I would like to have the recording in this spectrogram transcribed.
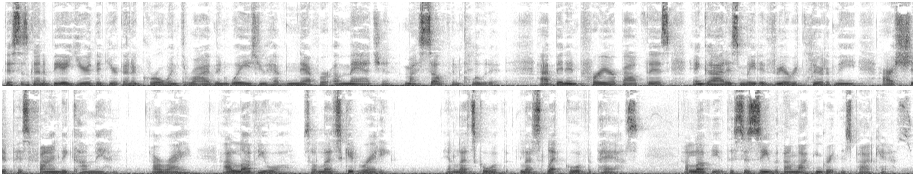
This is going to be a year that you're going to grow and thrive in ways you have never imagined, myself included. I've been in prayer about this, and God has made it very clear to me our ship has finally come in. All right? I love you all. So let's get ready and let's go. Let's let go of the past. I love you. This is Z with Unlocking Greatness Podcast.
